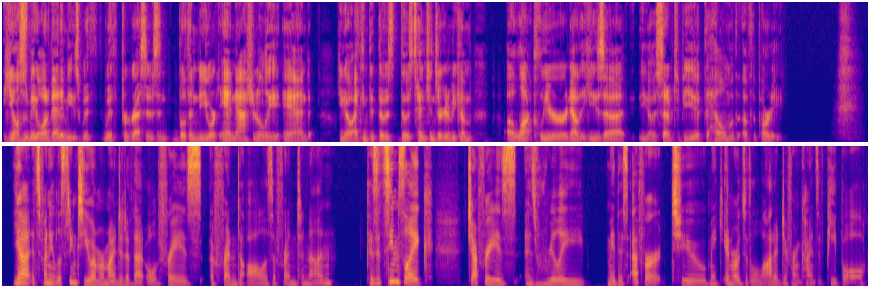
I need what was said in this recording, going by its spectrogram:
he also made a lot of enemies with with progressives and both in New York and nationally. And you know, I think that those those tensions are going to become a lot clearer now that he's uh you know set up to be at the helm of, of the party. Yeah, it's funny listening to you. I'm reminded of that old phrase, "A friend to all is a friend to none," because it seems like Jeffries has really made this effort to make inroads with a lot of different kinds of people,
